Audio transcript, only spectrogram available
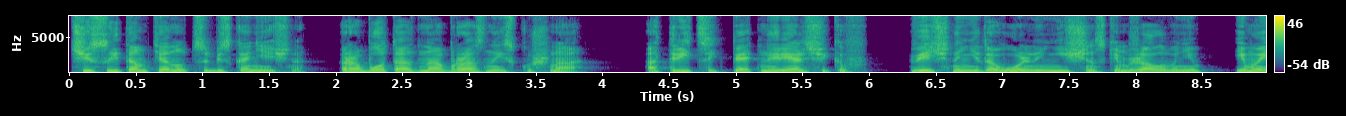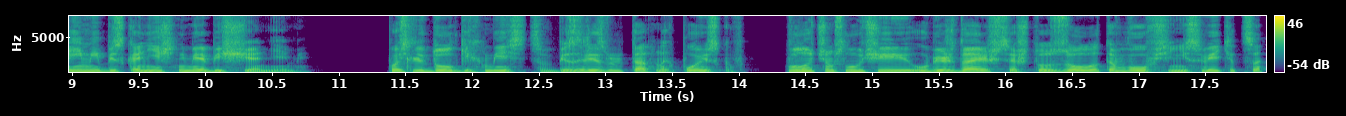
Часы там тянутся бесконечно, работа однообразна и скучна, а 35 ныряльщиков вечно недовольны нищенским жалованием и моими бесконечными обещаниями. После долгих месяцев безрезультатных поисков в лучшем случае убеждаешься, что золото вовсе не светится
